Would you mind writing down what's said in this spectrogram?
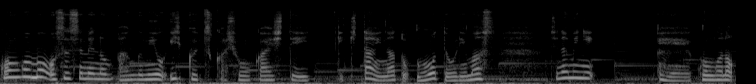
今後もおすすめの番組をいくつか紹介していきたいなと思っております。ちなみにえー、今後の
